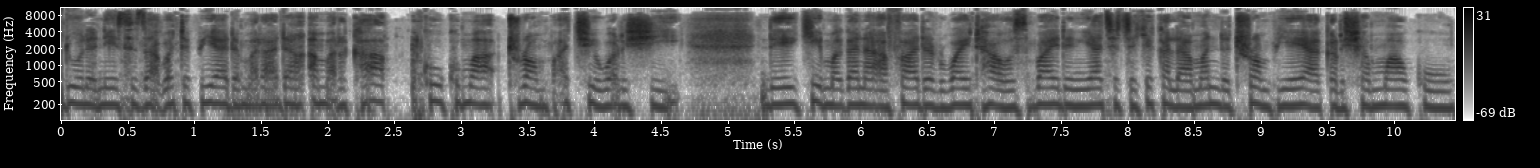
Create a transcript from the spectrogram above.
dole ne su zaɓa tafiya da maradan amurka ko kuma trump a cewar shi da yake magana a fadar white house biden ya caceki kalaman da trump ya yi a ƙarshen mako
